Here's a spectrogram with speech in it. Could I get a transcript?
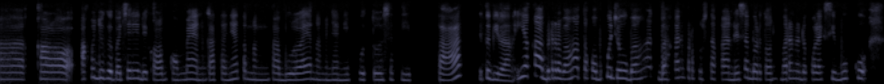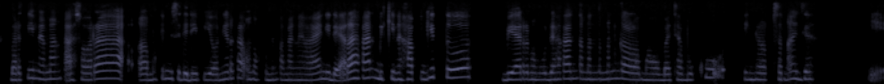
Eh, kalau aku juga baca nih di kolom komen, katanya teman Tabula yang namanya Niputu Setita itu bilang, iya kak bener banget, toko buku jauh banget, bahkan perpustakaan desa baru tahun kemarin ada koleksi buku. Berarti memang Kak Sora eh, mungkin bisa jadi pionir kak untuk teman-teman yang lain di daerah kan bikin hub gitu, biar memudahkan teman-teman kalau mau baca buku tinggal pesan aja. Iya.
